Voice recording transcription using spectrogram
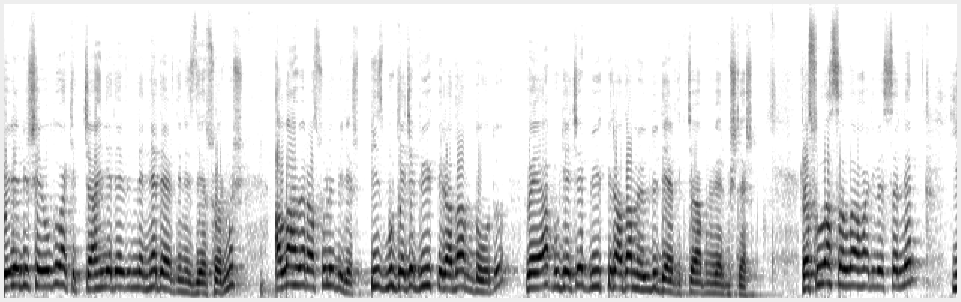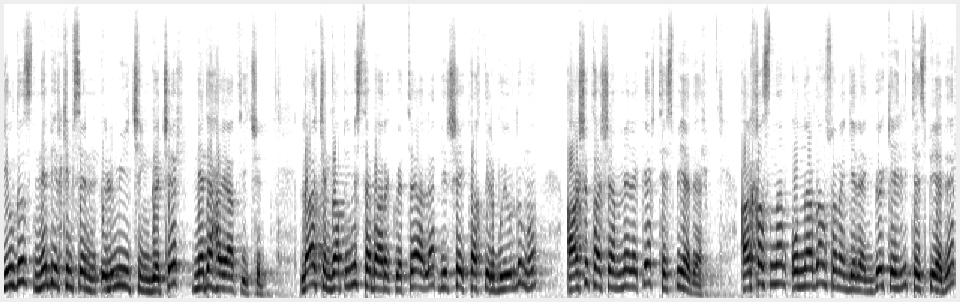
böyle bir şey olduğu vakit cahiliye devrinde ne derdiniz diye sormuş. Allah ve Resulü bilir. Biz bu gece büyük bir adam doğdu veya bu gece büyük bir adam öldü derdik cevabını vermişler. Resulullah sallallahu aleyhi ve sellem Yıldız ne bir kimsenin ölümü için göçer ne de hayatı için. Lakin Rabbimiz Tebarek ve Teala bir şey takdir buyurdu mu, arşı taşıyan melekler tesbih eder. Arkasından onlardan sonra gelen gök ehli tesbih eder.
